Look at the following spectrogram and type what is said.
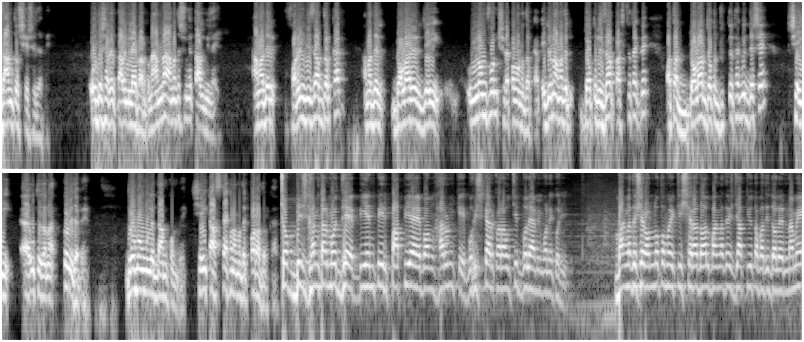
জান তো শেষ হয়ে যাবে। ওদের সাথে তাল মিলাই পারব না। আমরা আমাদের সঙ্গে তাল মিলাই। আমাদের ফরেন রিজার্ভ দরকার, আমাদের ডলারের যেই উল্লম্ফন, সেটা কমানো দরকার। এই জন্য আমাদের যত রিজার্ভ আসতে থাকবে, অর্থাৎ ডলার যত ঢুকতে থাকবে দেশে, সেই উত্তেজনা কমে যাবে। দ্রব্যমূল্যের দাম কমবে। সেই কাজটা এখন আমাদের করা দরকার। চব্বিশ ঘণ্টার মধ্যে বিএনপির পাপিয়া এবং হারুনকে বহিষ্কার করা উচিত বলে আমি মনে করি। বাংলাদেশের অন্যতম একটি সেরা দল বাংলাদেশ জাতীয়তাবাদী দলের নামে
